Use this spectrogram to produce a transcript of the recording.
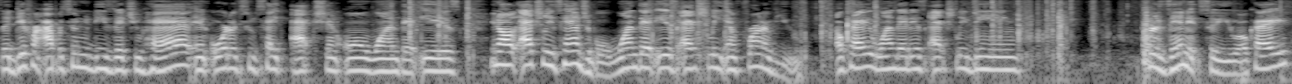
the different opportunities that you have in order to take action on one that is, you know, actually tangible, one that is actually in front of you, okay? One that is actually being presented to you, okay?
